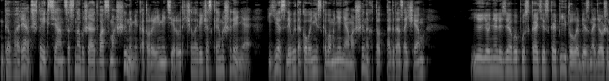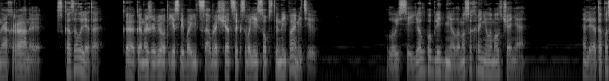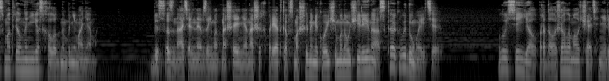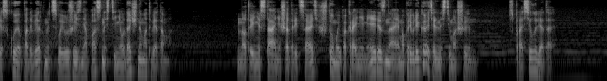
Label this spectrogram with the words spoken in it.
«Говорят, что иксианцы снабжают вас машинами, которые имитируют человеческое мышление. Если вы такого низкого мнения о машинах, то тогда зачем...» «Её нельзя выпускать из капитула без надёжной охраны», — сказал Лето. Как она живет, если боится обращаться к своей собственной памяти? Луиси Ял побледнела, но сохранила молчание. Лето посмотрел на нее с холодным вниманием. «Бессознательное взаимоотношение наших предков с машинами кое-чему научили и нас, как вы думаете?» Луиси Ял продолжала молчать, не рискуя подвергнуть свою жизнь опасности неудачным ответом. Но ты не станешь отрицать, что мы, по крайней мере, знаем о привлекательности машин?» Спросил Лето.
